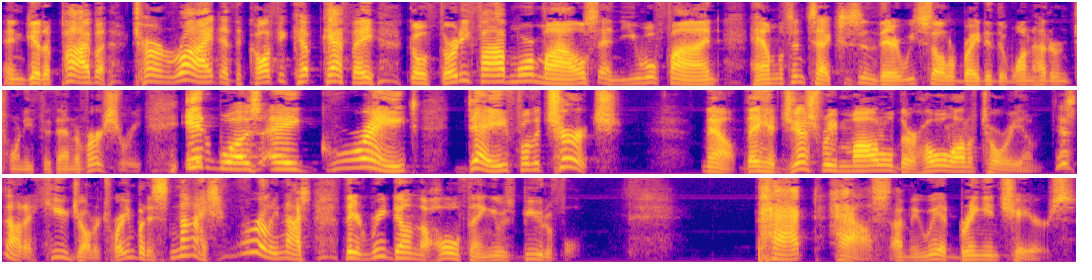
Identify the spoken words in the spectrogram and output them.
and get a pie, but turn right at the Coffee Cup Cafe, go 35 more miles, and you will find Hamilton, Texas, and there we celebrated the 125th anniversary. It was a great day for the church. Now, they had just remodeled their whole auditorium. It's not a huge auditorium, but it's nice, really nice. They had redone the whole thing. It was beautiful. Packed house. I mean, we had bring in chairs.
